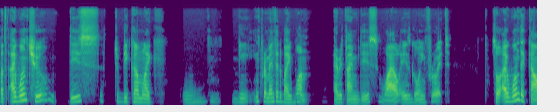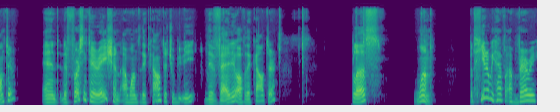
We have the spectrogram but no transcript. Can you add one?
But I want to this to become like being incremented by 1 every time this while is going through it. So I want the counter and the first iteration I want the counter to be the value of the counter plus 1. But here we have a very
